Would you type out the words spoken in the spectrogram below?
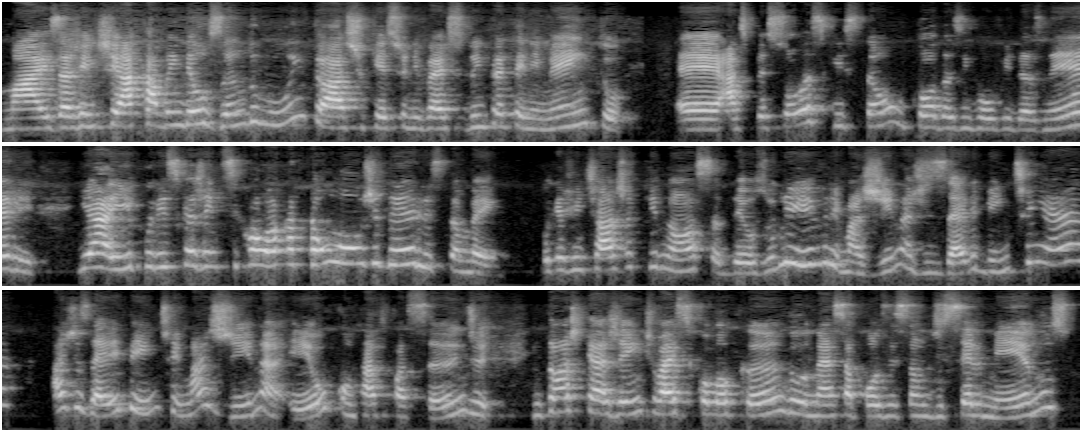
mas a gente acaba endeusando muito, acho que esse universo do entretenimento, é, as pessoas que estão todas envolvidas nele, e aí, por isso que a gente se coloca tão longe deles também. Porque a gente acha que, nossa, Deus o livre, imagina, Gisele Bündchen é a Gisele Bündchen, imagina, eu, contato com a Sandy. Então, acho que a gente vai se colocando nessa posição de ser menos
